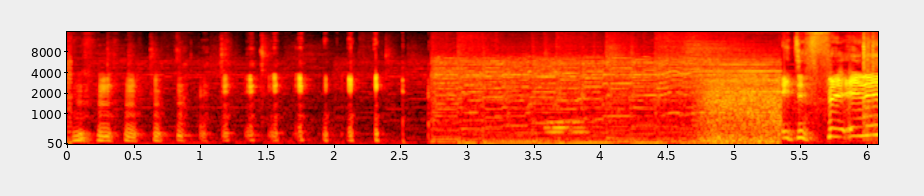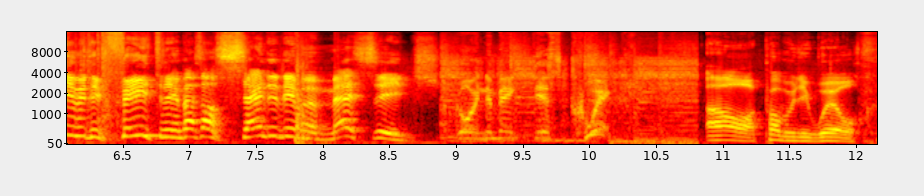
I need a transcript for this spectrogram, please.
It, defe it even defeated him as I was sending him a message. I'm going to make this quick! Oh, I probably will.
